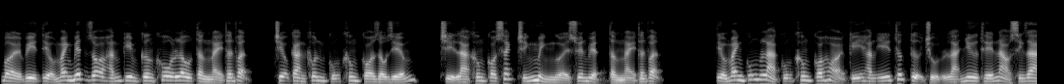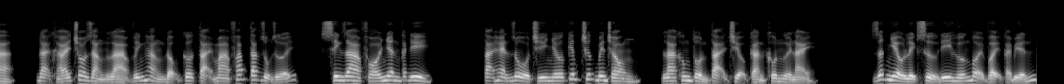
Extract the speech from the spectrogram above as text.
Bởi vì Tiểu Manh biết rõ hắn kim cương khô lâu tầng này thân phận, Triệu Càn Khôn cũng không có dấu diếm, chỉ là không có sách chính mình người xuyên việt tầng này thân phận. Tiểu Manh cũng là cũng không có hỏi kỹ hắn ý thức tự chủ là như thế nào sinh ra, đại khái cho rằng là vĩnh hằng động cơ tại ma pháp tác dụng dưới, sinh ra phó nhân cách đi. Tại hẹn rồ trí nhớ kiếp trước bên trong, là không tồn tại Triệu Càn Khôn người này. Rất nhiều lịch sử đi hướng bởi vậy cải biến,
